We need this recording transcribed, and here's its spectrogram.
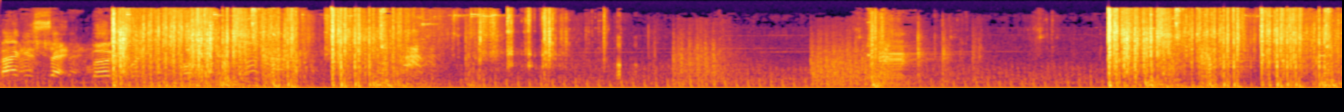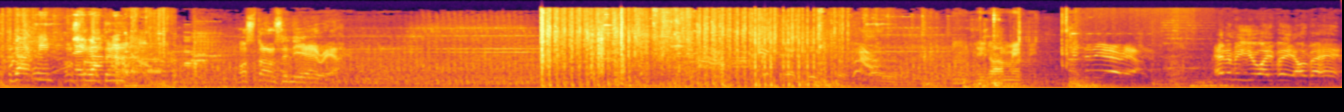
Bag is set. Bird ready for deposit. Got me. They got down. me. Hostiles in the area. Mm, he got me. Into the area. Enemy UAV overhead.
